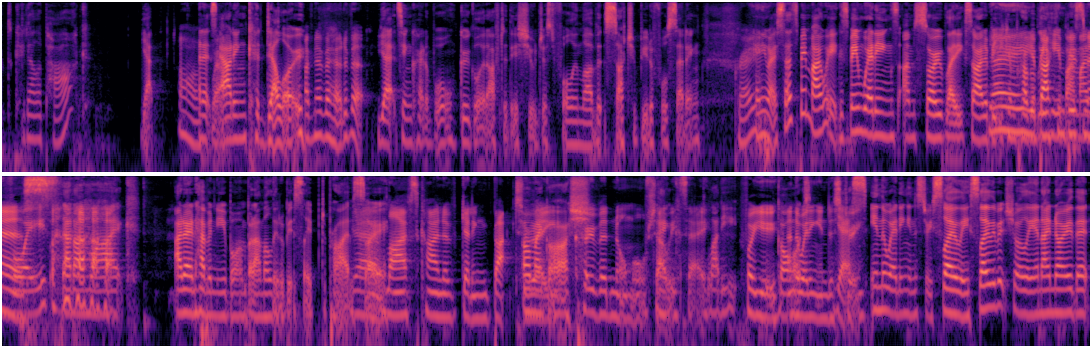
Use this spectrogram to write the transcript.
It's Cadella Park. Yep. oh, And it's wow. out in Cadello. I've never heard of it Yeah, it's incredible. Google it after this. You'll just fall in love. It's such a beautiful setting. great Anyway, so that's been my week. It's been weddings. I'm so bloody excited, but you can probably hear by my voice that I'm like, I don't have a newborn, but I'm a little bit sleep deprived. yeah so life's kind of getting back to Oh my a gosh. covid normal shall we say bloody for you and the wedding industry Yes, in the wedding industry, slowly, slowly but surely. And I know that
